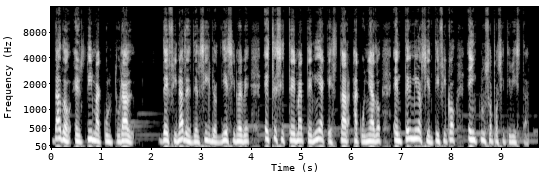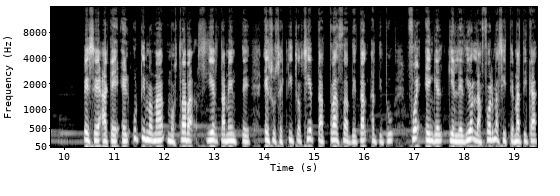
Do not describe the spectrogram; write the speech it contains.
Dado el clima cultural de finales del siglo XIX, este sistema tenía que estar acuñado en términos científicos e incluso positivistas. Pese a que el último mostraba ciertamente en sus escritos ciertas trazas de tal actitud, fue Engel quien le dio la forma sistemática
